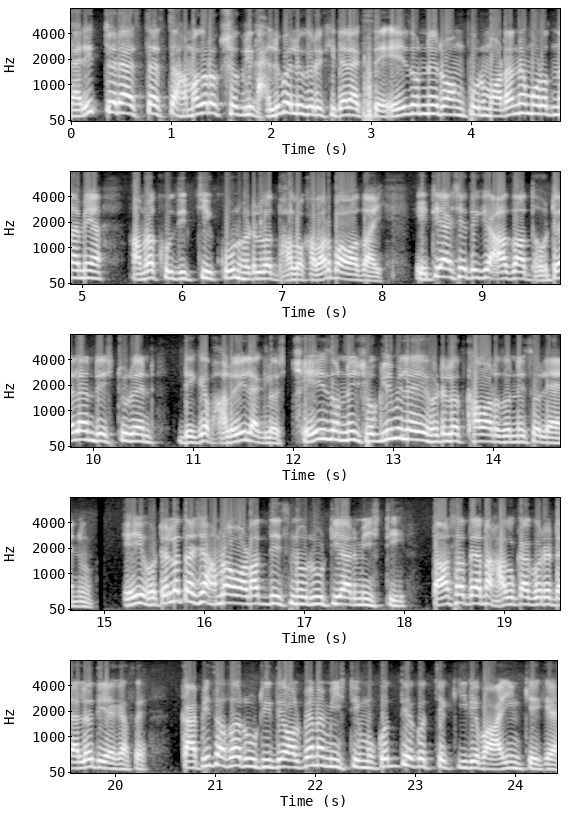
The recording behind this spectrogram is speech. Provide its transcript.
গাড়ির আস্তে আস্তে আমাদের সকলি খালু বালু করে খিদে লাগছে। এই জন্য রংপুর মডার্নের মোড়ত নামে আমরা খুঁজিচ্ছি কোন হোটেলত ভালো খাবার পাওয়া যায়। এটি আসে দেখি আজাদ হোটেল অ্যান্ড রেস্টুরেন্ট দেখে ভালোই লাগল। সেই জন্যই সগলি মিলে এই হোটেলত খাওয়ার জন্য চলে আনু। এই হোটেলত এসে আমরা অর্ডার দিয়েছিল রুটি আর মিষ্টি। তার সাথে না হালকা করে ডালও দিয়ে গেছে। কাপি চাষা রুটি দিয়ে অল্পে না মিষ্টি মুখত দিয়ে করছে কি রে বা ইনকে কে?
